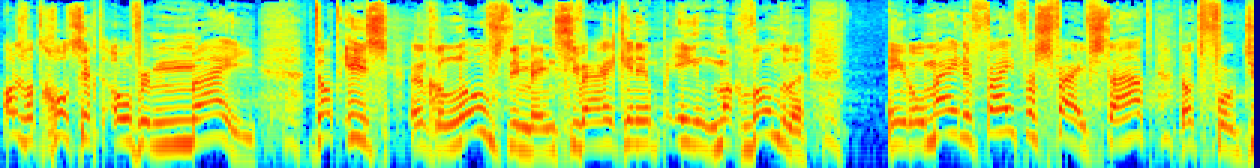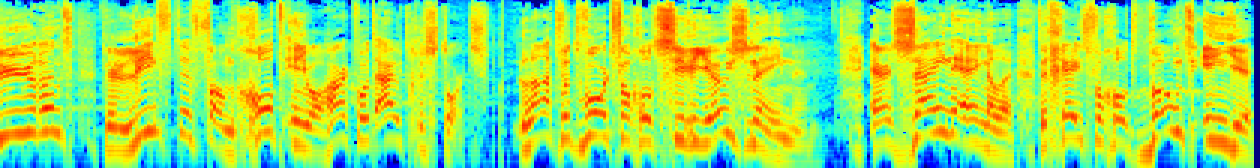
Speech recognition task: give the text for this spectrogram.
alles wat God zegt over mij, dat is een geloofsdimensie waar ik in mag wandelen. In Romeinen 5 vers 5 staat dat voortdurend de liefde van God in je hart wordt uitgestort. Laten we het woord van God serieus nemen. Er zijn engelen. De geest van God woont in je.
